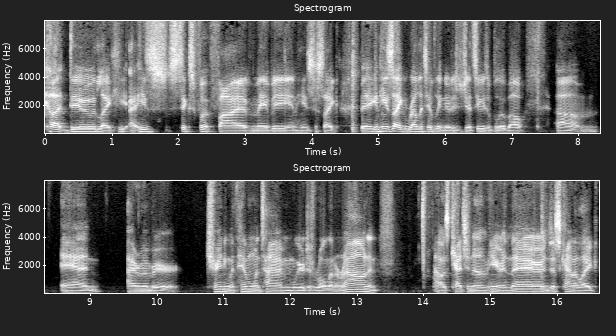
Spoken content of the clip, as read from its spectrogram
cut dude. Like he uh, he's six foot five maybe, and he's just like big, and he's like relatively new to jiu-jitsu. He's a blue belt, um, and I remember training with him one time, and we were just rolling around, and I was catching him here and there, and just kind of like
